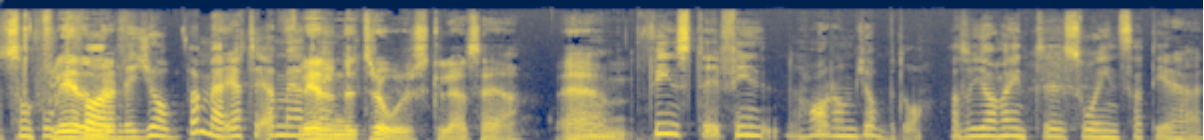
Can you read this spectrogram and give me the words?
Som Fler än fortfarande jobbar med det? Jag, men Fler än tänker, du tror, skulle jag säga. Ehm, mm, finns det, fin, har de jobb då? Alltså jag har inte så insatt i det här.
